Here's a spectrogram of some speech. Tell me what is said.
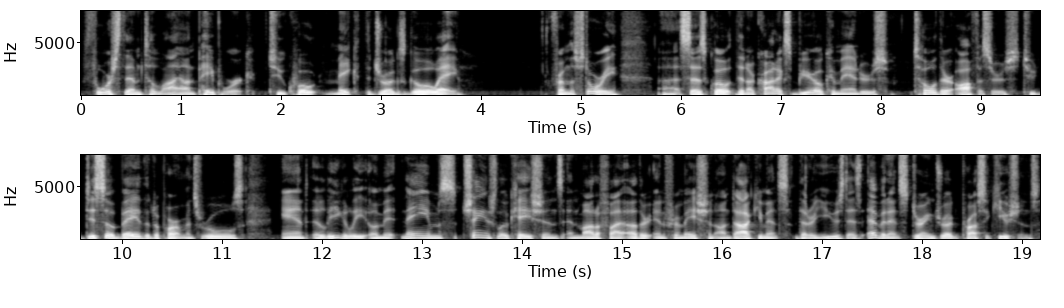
forced them to lie on paperwork to, quote, make the drugs go away. From the story, uh, says, quote, the Narcotics Bureau commanders told their officers to disobey the department's rules and illegally omit names, change locations, and modify other information on documents that are used as evidence during drug prosecutions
